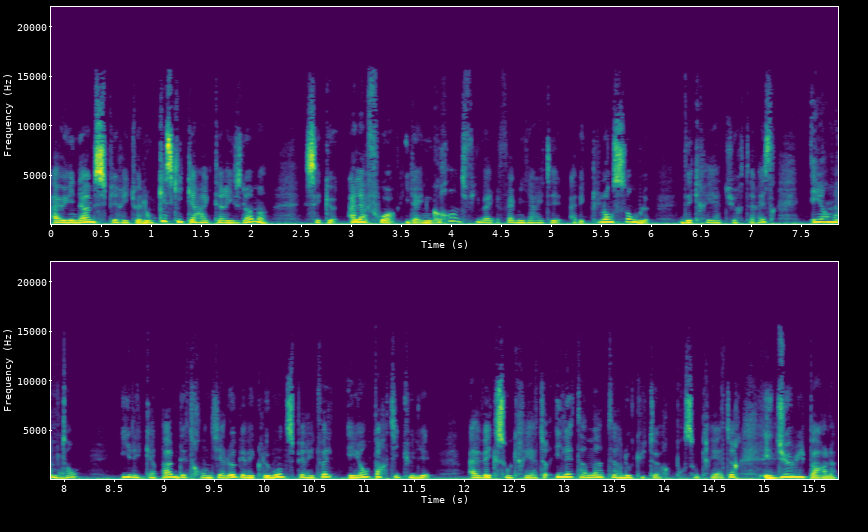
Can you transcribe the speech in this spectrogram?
à une âme spirituelle. Donc qu'est-ce qui caractérise l'homme? C'est que à la fois il a une grande familiarité avec l'ensemble des créatures terrestres et en même temps il est capable d'être en dialogue avec le monde spirituel et en particulier avec son Créateur. Il est un interlocuteur pour son Créateur et Dieu lui parle.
